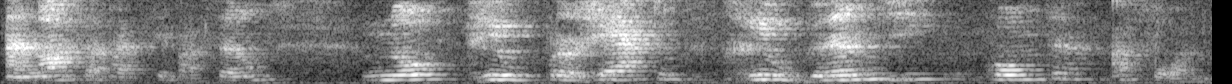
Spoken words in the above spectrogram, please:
a nossa participação no Rio Projeto Rio Grande contra a Fome.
